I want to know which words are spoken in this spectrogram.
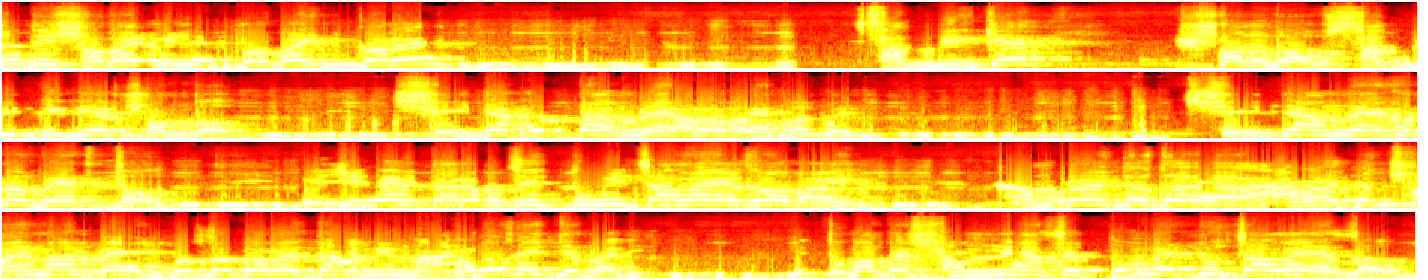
যদি সবাই মিলে প্রোভাইড করে সাব্বিরকে সম্ভব সাব্বিরকে দেওয়া সম্ভব। সেইটা করতে আমরা। সেইটা আমরা এখনও ব্যর্থ। এই জন্য আমি তারা বলছি তুমি চালায় যাও ভাই। আমরা হয়তো আর হয়তো ছয় মাস বা এক বছর পর হয়তো আমি মারাও যাইতে পারি। তোমাদের সামনে আছে তোমরা একটু চালায় যাও।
